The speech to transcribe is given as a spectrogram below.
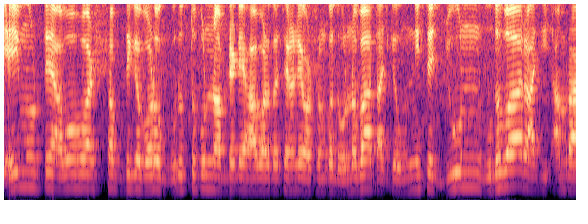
এই মুহূর্তে আবহাওয়ার সব থেকে বড় গুরুত্বপূর্ণ আপডেটে হাওয়াবার্তা চ্যানেলে অসংখ্য ধন্যবাদ। আজকে উনিশে জুন বুধবার, আজ আমরা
